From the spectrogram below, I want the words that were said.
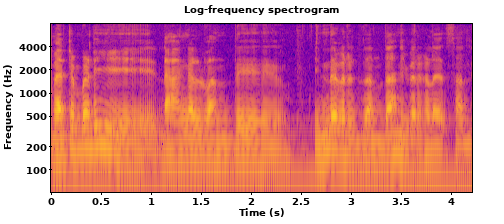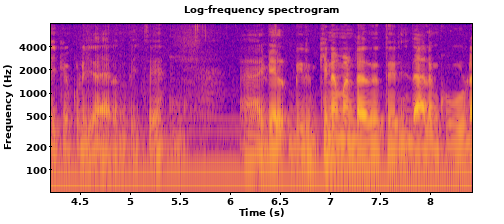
மற்றபடி நாங்கள் வந்து இந்த வருடம் தான் இவர்களை சந்திக்கக்கூடியதாக இருந்துச்சு. இவர் இருக்கணுமென்றது தெரிந்தாலும் கூட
